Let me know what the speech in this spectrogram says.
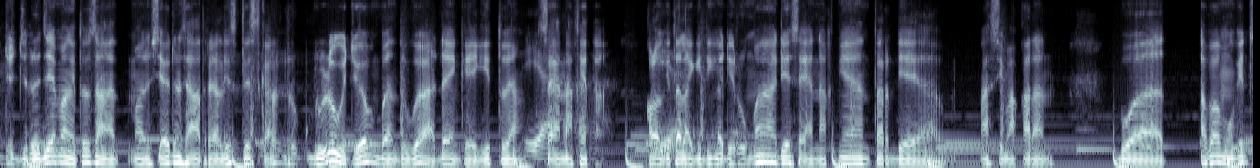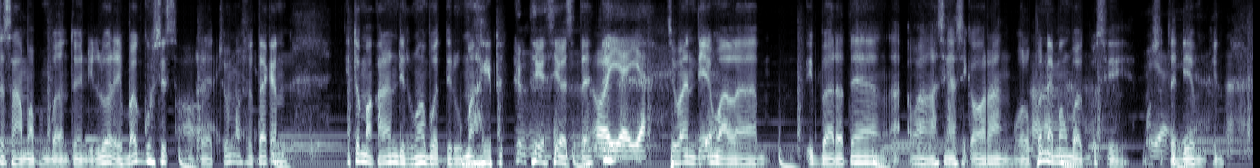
jujur aja emang itu sangat manusiawi dan sangat realistis karena dulu- dulu gue juga pembantu gue ada yang kayak gitu yang Iya. seenaknya tuh. Kalau Iya. kita lagi tinggal di rumah dia seenaknya ntar dia ngasih makanan buat apa mungkin sesama pembantu yang di luar ya bagus sih sebenarnya. Oh, Cuma iya, maksudnya iya. kan itu makanan di rumah buat di rumah gitu. Gak sih maksudnya? Oh iya iya. Cuman dia Iya. malah ibaratnya malah ngasih-ngasih ke orang walaupun Ah, emang bagus sih maksudnya Iya, dia iya. mungkin Heeh.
